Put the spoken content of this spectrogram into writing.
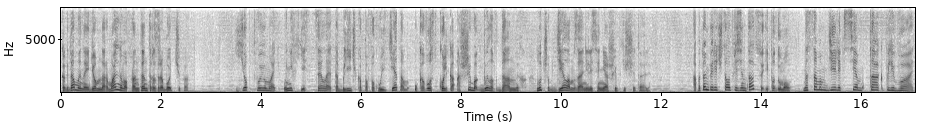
когда мы найдем нормального фронтенд-разработчика». Ёб твою мать, у них есть целая табличка по факультетам, у кого сколько ошибок было в данных. Лучше бы делом занялись, а не ошибки считали. А потом перечитал презентацию и подумал, на самом деле всем так плевать.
